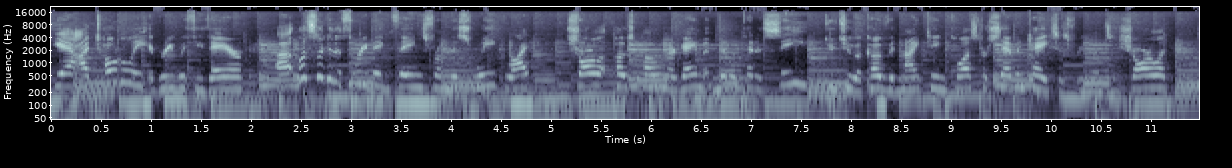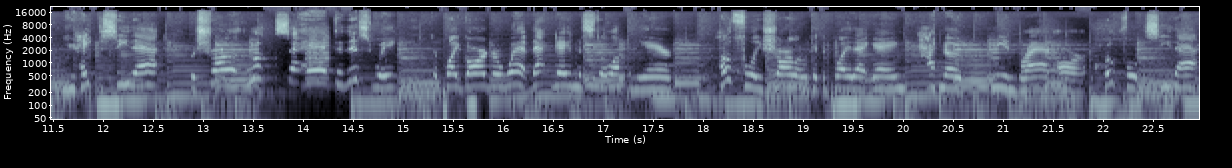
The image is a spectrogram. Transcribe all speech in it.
Yeah, I totally agree with you there. Uh, let's look at the three big things from this week, right? Charlotte postponed their game at Middle Tennessee due to a COVID 19 cluster, seven cases for UNC Charlotte. You hate to see that, but Charlotte looks ahead to this week to play Gardner Webb. That game is still up in the air. Hopefully, Charlotte will get to play that game. I know me and Brad are hopeful to see that.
